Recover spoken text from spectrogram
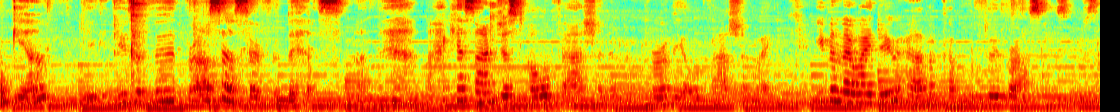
Again, you could use a food processor for this. I guess I'm just old-fashioned prefer the old-fashioned way, even though I do have a couple of food processors.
